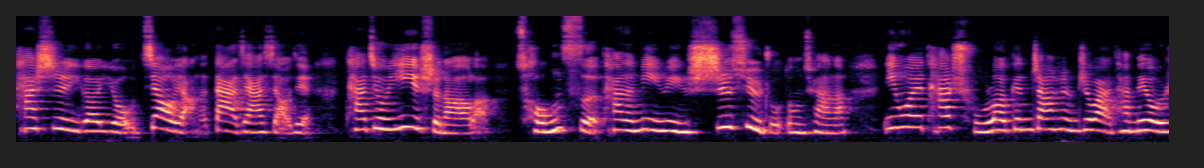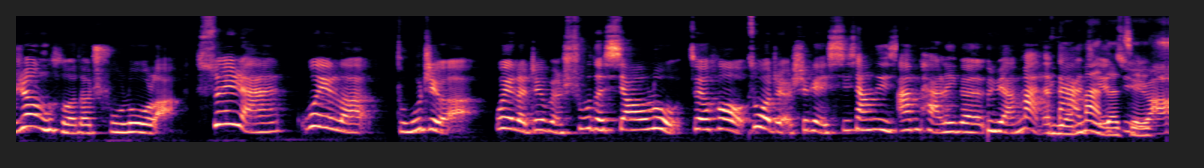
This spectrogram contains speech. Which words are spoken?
她是一个有教养的大家小姐，她就意识到了，从此她的命运失去主动权了，因为她除了跟张胜之外，她没有任何的出路了。虽然为了读者。为了这本书的销路，最后作者是给《西厢记》安排了一个圆满的大结局啊！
